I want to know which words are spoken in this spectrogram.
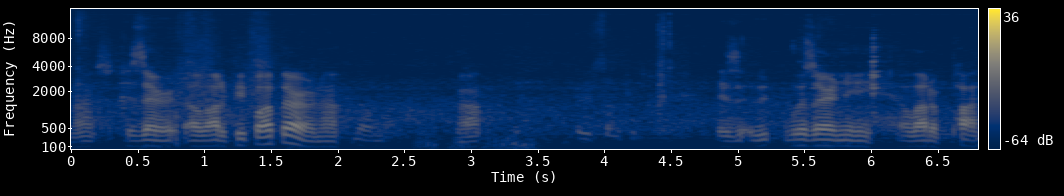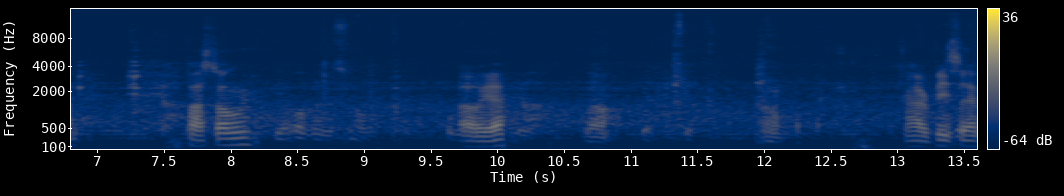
Nice. Is there a lot of people up there or no? No, no. No. There's some people. Is it, was there any a lot of pot pastoling? Yeah, over the snow. Over Oh yeah. Yeah. Wow. Yeah, thank you. Oh. All right, be safe.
